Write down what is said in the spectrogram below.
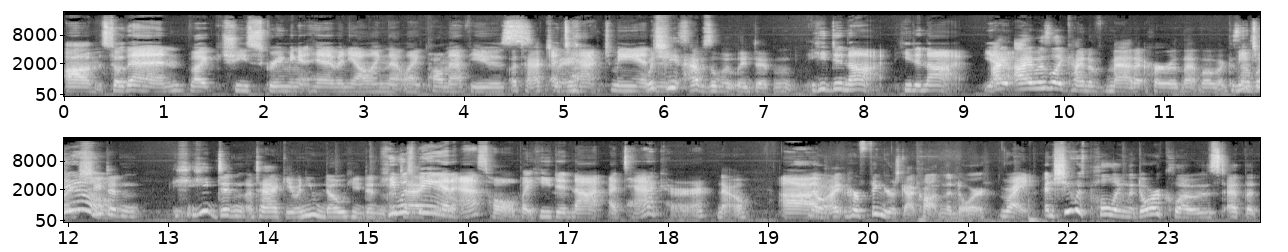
Um, so then, like, she's screaming at him and yelling that like Paul Matthews Attacked me. attacked me, and Which he absolutely didn't. he did not. He did not. Yeah, I, I was like kind of mad at her in that moment because I was like, too. she didn't. He, he didn't attack you, and you know he didn't. he was being you. an asshole, but he did not attack her. No, Um, no, I, her fingers got caught in the door, right. and she was pulling the door closed at the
